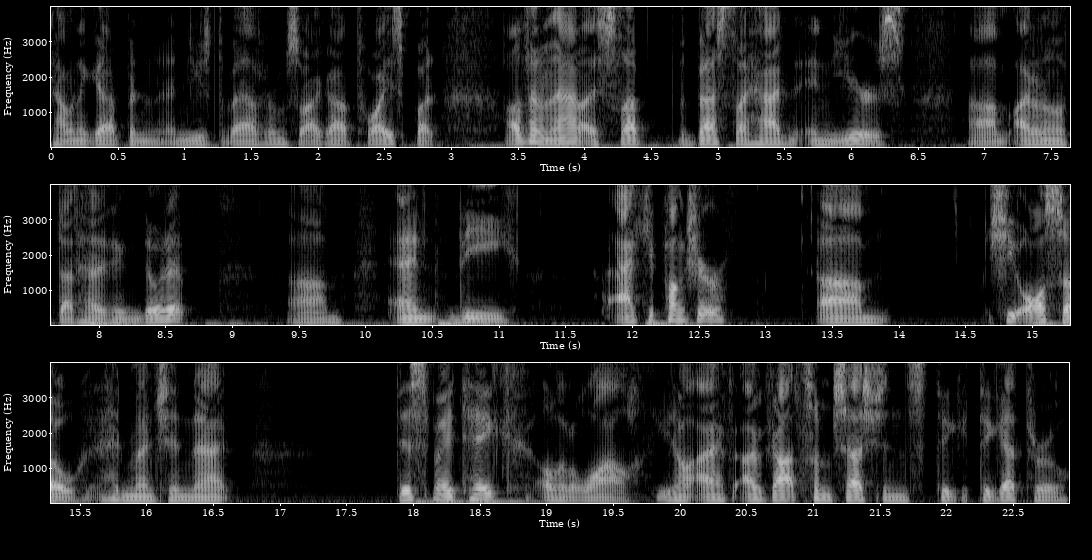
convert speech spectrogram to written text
having to get up and, and use the bathroom, so I got up twice. But other than that, I slept the best I had in years. Um, I don't know if that had anything to do with it. Um, and the acupuncture, um, she also had mentioned that this may take a little while. You know, I've I've got some sessions to to get through.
